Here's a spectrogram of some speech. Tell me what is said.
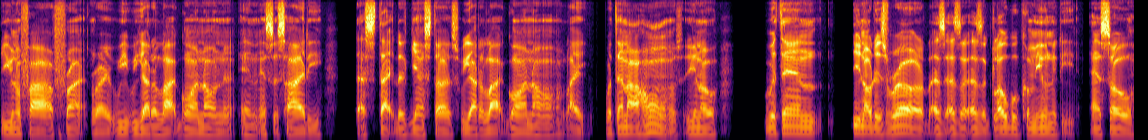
unify our front, right? We we got a lot going on in, in society that's stacked against us. We got a lot going on like within our homes, you know, within you know this world as as a as a global community. And so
